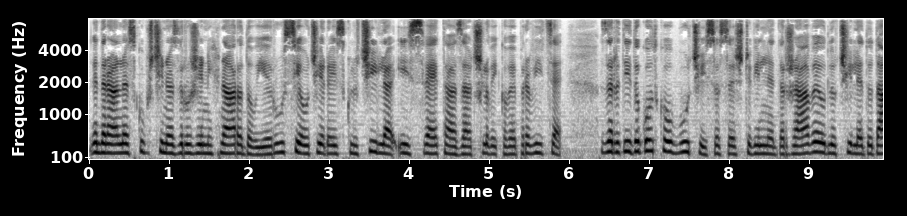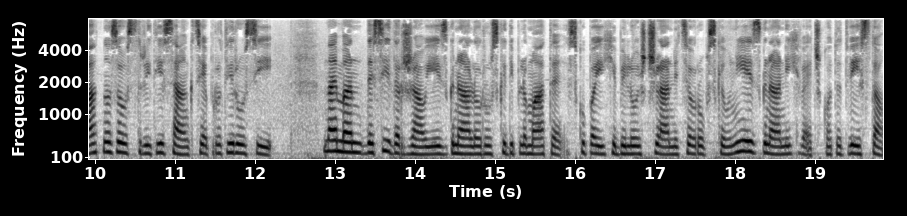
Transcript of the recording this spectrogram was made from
Generalna skupščina Združenih narodov je Rusijo včeraj izključila iz sveta za človekove pravice. Zaradi dogodkov v Buči so se številne države odločile dodatno zaostriti sankcije proti Rusiji. Najmanj deset držav je izgnalo ruske diplomate, skupaj jih je bilo iz članice Evropske unije izgnanih več kot 200.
